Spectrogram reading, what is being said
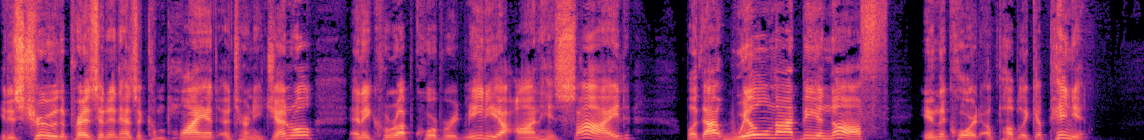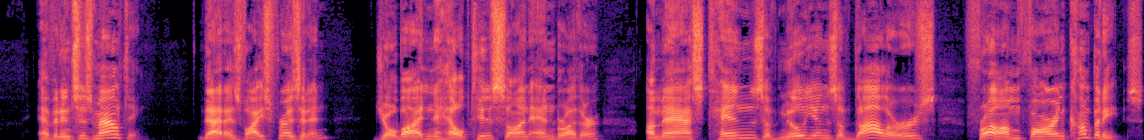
It is true the president has a compliant attorney general and a corrupt corporate media on his side, but that will not be enough in the court of public opinion. Evidence is mounting that as vice president, Joe Biden helped his son and brother amass tens of millions of dollars from foreign companies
